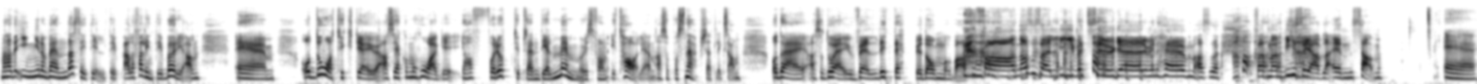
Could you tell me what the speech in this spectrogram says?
man hade ingen att vända sig till, typ, i alla fall inte i början. Um, och då tyckte jag ju, alltså jag kommer ihåg, jag får upp typ så en del memories från Italien, alltså på Snapchat liksom. Och då är, alltså då är jag ju väldigt deppig dem och bara, fan alltså så här, livet suger, vill hem. Alltså, för att man blir så jävla ensam. Eh,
